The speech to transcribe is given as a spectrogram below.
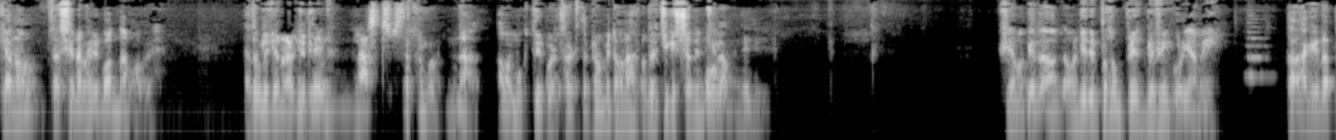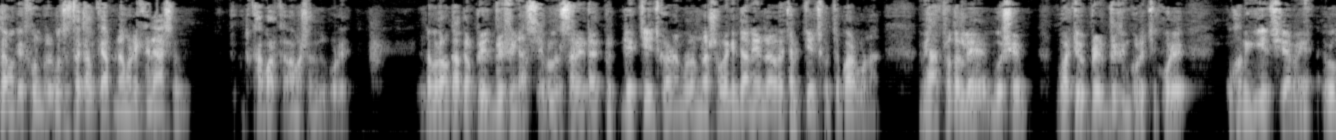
কেন? স্যার সেনাবাহিনীর বদনাম হবে। এতগুলো জেনারেল যদি লাস্ট সেপ্টেম্বর? না আমার মুক্তির পরে থার্ড সেপ্টেম্বর। আমি তখন হাসপাতালে চিকিৎসাধীন ছিলাম। সে আমাকে আমার যেদিন প্রথম প্রেস ব্রিফিং করি আমি তার আগের রাতে আমাকে ফোন করে বলছে কালকে আপনি আমার এখানে আসেন খাবার খান আমার সঙ্গে করে আমি বললাম কালকে প্রেস ব্রিফিং আছে। বলে স্যার এটা একটু ডেট চেঞ্জ করেন। বললাম না সবাইকে জানিয়ে দেওয়া হয়েছে আমি চেঞ্জ করতে পারব না। আমি হাসপাতালে বসে হোয়াটিও প্রেস ব্রিফিং করেছি করে ওখানে গিয়েছি আমি এবং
